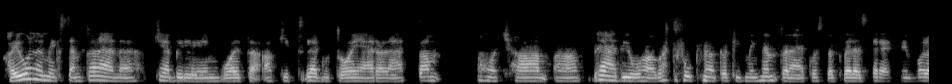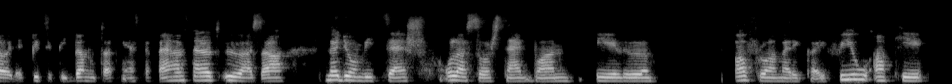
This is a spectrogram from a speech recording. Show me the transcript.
Ha jól emlékszem, talán a Kebi Lane volt, akit legutoljára láttam, hogyha a rádióhallgatóknak, akik még nem találkoztak vele, szeretném valahogy egy picit így bemutatni ezt a felhasználót, ő az a nagyon vicces Olaszországban élő afroamerikai fiú, aki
